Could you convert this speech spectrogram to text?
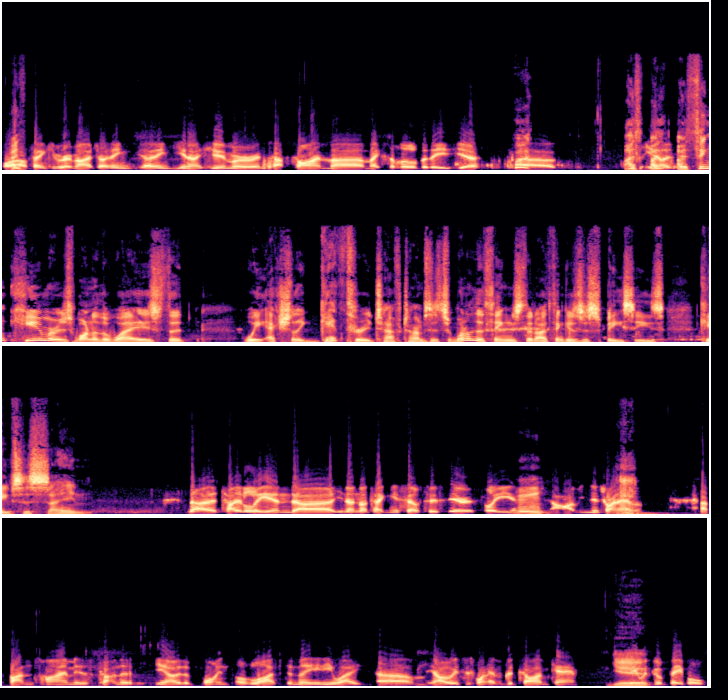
Well, thank you very much. I think I think you know humour and tough time uh, makes it a little bit easier. Uh, I, You know, I, I think humour is one of the ways that we actually get through tough times. It's one of the things that I think as a species keeps us sane. no, totally, and uh, you know, not taking yourself too seriously, and I mean, you're trying to have a fun time is kind of you know the point of life to me anyway. Um, you know, I always just want to have a good time, Cam. Yeah. Be with good people,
